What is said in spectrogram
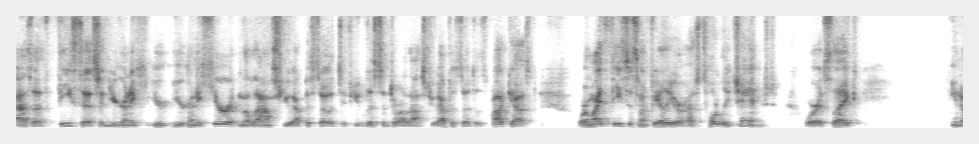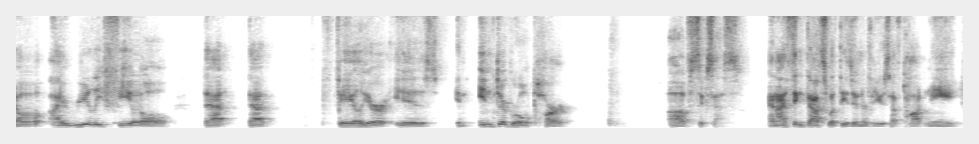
as a thesis and you're going to you're, you're going to hear it in the last few episodes if you listen to our last few episodes of this podcast where my thesis on failure has totally changed where it's like you know i really feel that that failure is an integral part of success and i think that's what these interviews have taught me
